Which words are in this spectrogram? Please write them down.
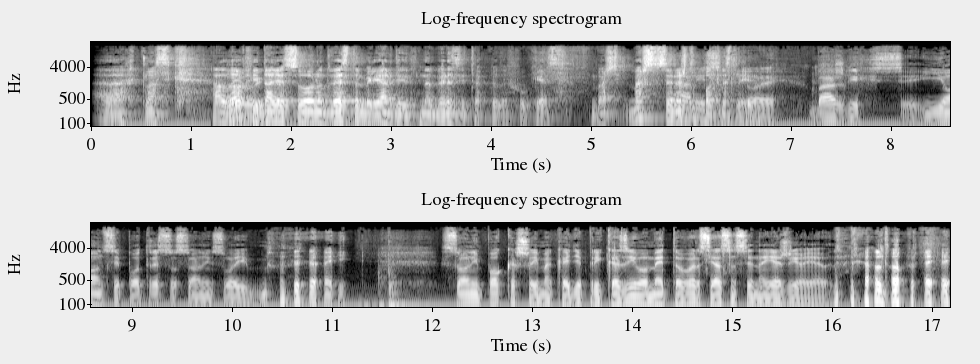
A da, klasika. Ali dobro, i dalje su ono 200 milijardi na berzi, tako da who cares. Baš, baš su se nešto potresli. To je, baš ga i on se potresao sa onim svojim s onim pokašajima kad je prikazivo Metaverse, ja sam se naježio, je, ali dobro je.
